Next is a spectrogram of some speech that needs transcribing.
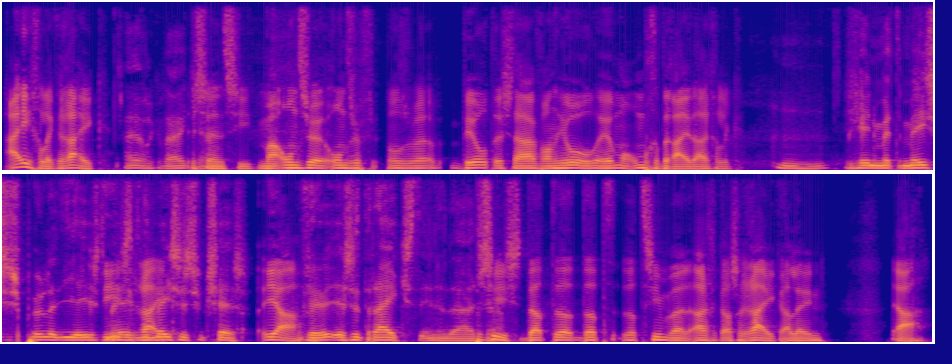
eigenlijk rijk, Eigenlijk rijk, ja. essentie. Maar onze, onze, onze beeld is daarvan heel, helemaal omgedraaid eigenlijk. Mhm. Degene met de meeste spullen, die heeft Die is heeft het meeste succes. Ja, Of is het rijkst inderdaad. precies. Dat, dat, dat, dat zien we eigenlijk als rijk. Alleen, ja,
